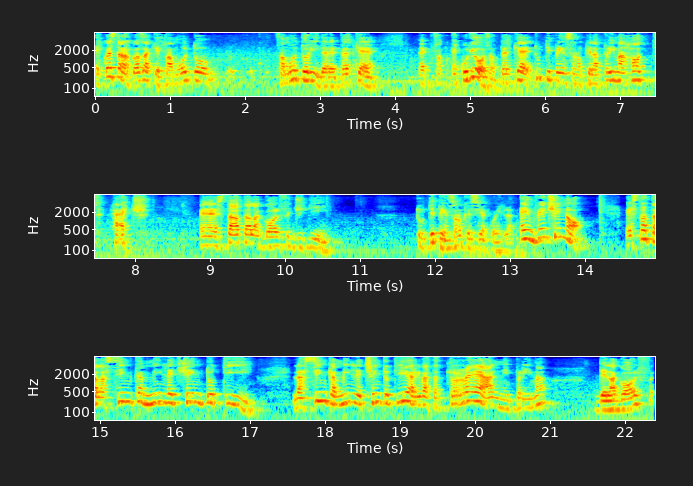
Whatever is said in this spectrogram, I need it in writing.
E questa è una cosa che fa molto, fa molto ridere perché è, fa, è curioso, perché tutti pensano che la prima hot hatch è stata la Golf GTI tutti pensano che sia quella. E invece no, è stata la Simca 1100T. La Simca 1100T è arrivata tre anni prima della Golf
